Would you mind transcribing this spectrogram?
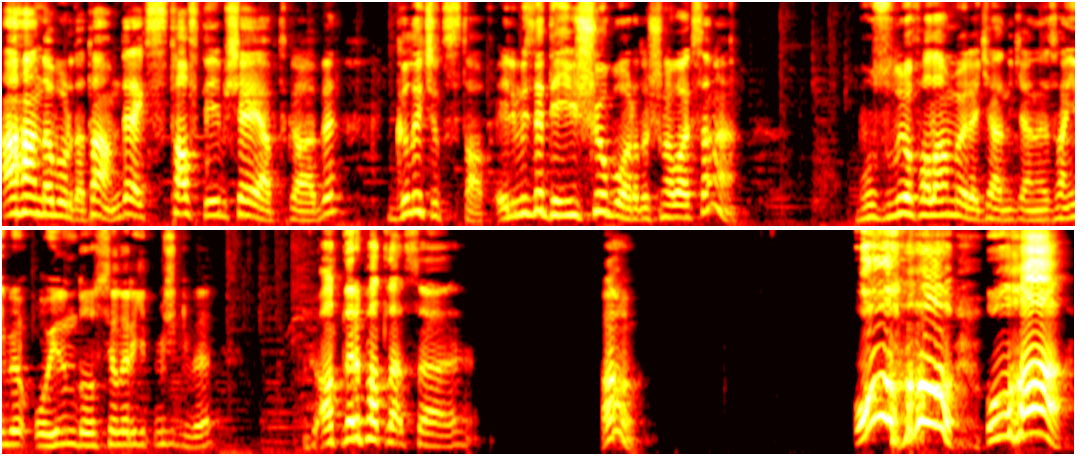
Aha da burada. Tamam direkt staff diye bir şey yaptık abi. Glitched staff. Elimizde değişiyor bu arada. Şuna baksana. Bozuluyor falan böyle kendi kendine. Sanki böyle oyunun dosyaları gitmiş gibi. Atları patlatsa. Oh. Oha! Oha!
